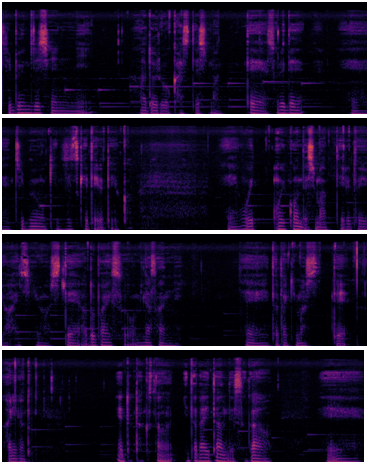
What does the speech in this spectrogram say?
自分自身にハードルを課してしまってそれで、えー、自分を傷つけているというか、えー、追い追い込んでしまっているという配信をしてアドバイスを皆さんに、えー、いただきましてありがとう。えっと、たくさんいただいたんですが、え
